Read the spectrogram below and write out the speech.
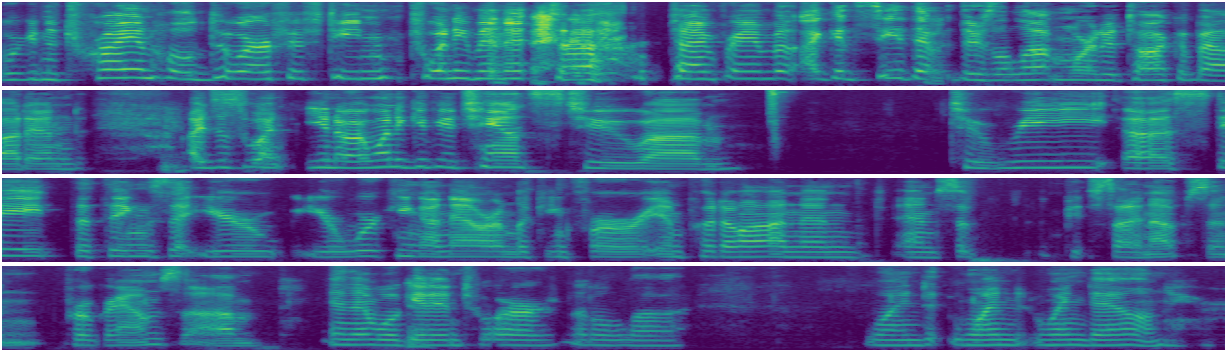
we're going to try and hold to our 15 20 minute uh, time frame, but I can see that there's a lot more to talk about and I just want, you know, I want to give you a chance to um to restate uh, the things that you're you're working on now and looking for input on and and so signups and programs um, and then we'll get into our little uh, wind wind wind down here.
